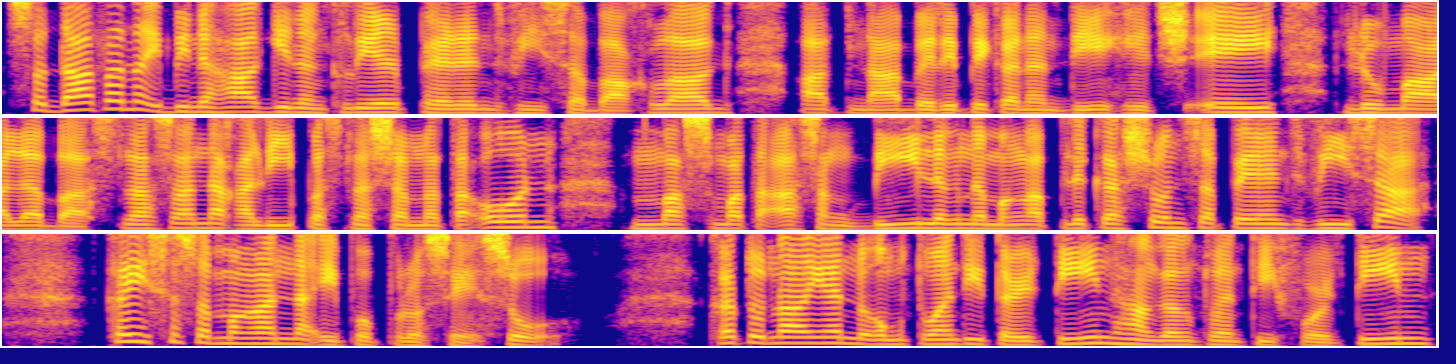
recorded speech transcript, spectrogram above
Sa data na ibinahagi ng Clear Parent Visa Backlog at naberipika ng DHA, lumalabas na sa nakalipas na siyam na taon, mas mataas ang bilang ng mga aplikasyon sa parent visa kaysa sa mga naipoproseso. Katunayan noong 2013 hanggang 2014,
